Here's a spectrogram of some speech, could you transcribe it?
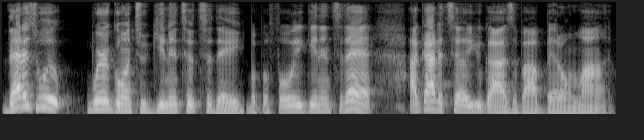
that is what we're going to get into today. But before we get into that, I got to tell you guys about Bet Online.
